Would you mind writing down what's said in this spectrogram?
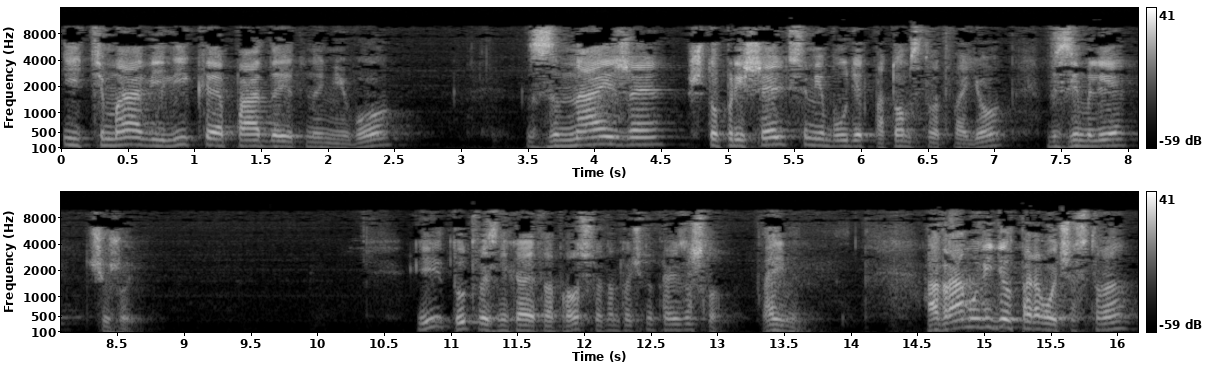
и тьма великая падает на него, Знай же, что пришельцами будет потомство твое в земле чужой. И тут возникает вопрос, что там точно произошло. А именно, Авраам увидел пророчество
